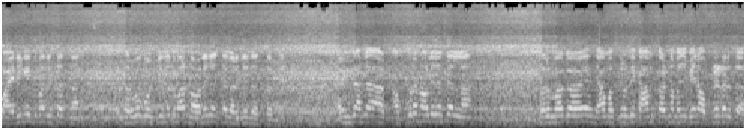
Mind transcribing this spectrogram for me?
वायरिंगही तुम्हाला दिसतात ना त्या सर्व गोष्टींचं तुम्हाला नॉलेज असणं गरजेचं असतं मी कारण की जर आपल्या अपुरा नॉलेज असेल ना तर मग ह्या मशीनवरती काम करणं म्हणजे मेन ऑपरेटरचं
